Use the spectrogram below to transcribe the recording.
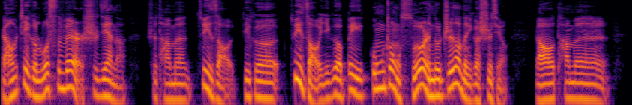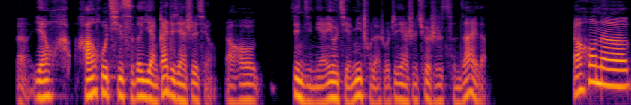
然后这个罗斯威尔事件呢，是他们最早这个最早一个被公众所有人都知道的一个事情，然后他们。呃，掩含含糊其辞的掩盖这件事情，然后近几年又解密出来说这件事确实存在的。然后呢，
